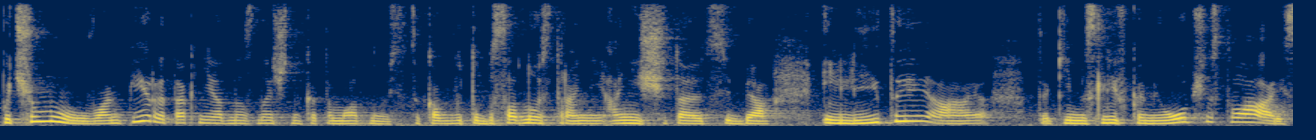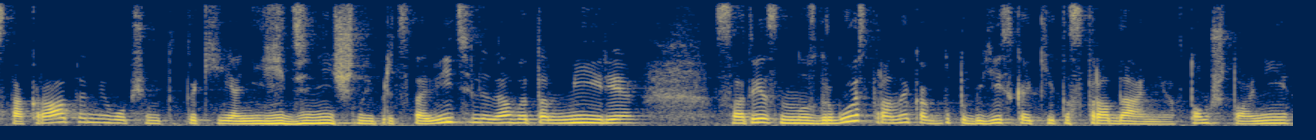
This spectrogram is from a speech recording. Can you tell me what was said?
Почему вампиры так неоднозначно к этому относятся? Как будто бы с одной стороны они считают себя элитой, а такими сливками общества, аристократами, в общем-то такие они единичные представители да, в этом мире. Соответственно, но с другой стороны, как будто бы есть какие-то страдания в том, что они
